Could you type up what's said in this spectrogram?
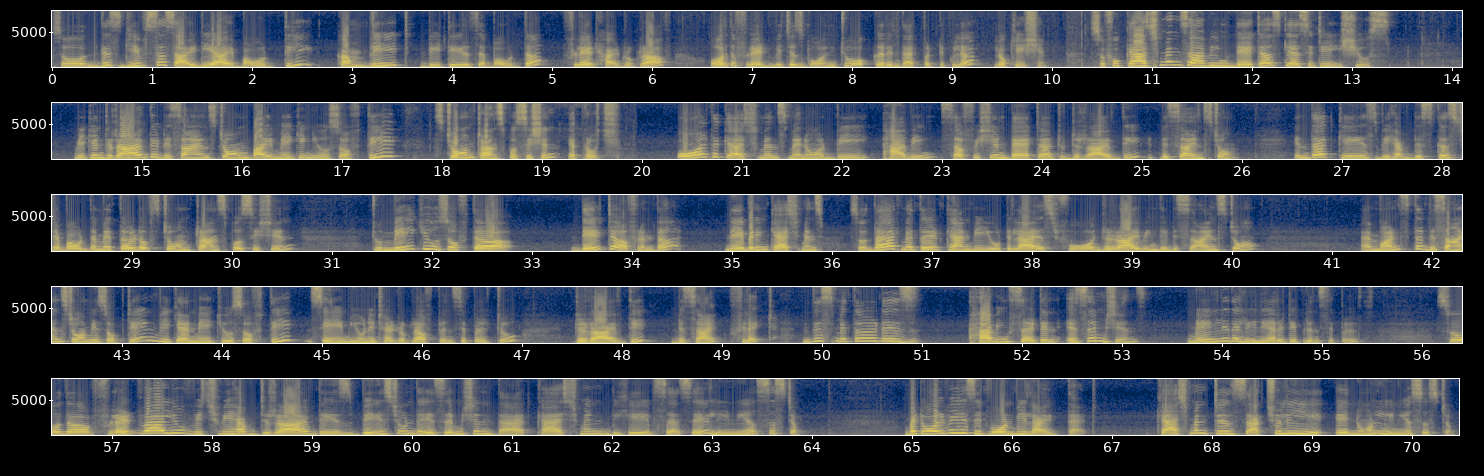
So, this gives us idea about the complete details about the flood hydrograph or the flood which is going to occur in that particular location. So, for catchments having data scarcity issues, we can derive the design storm by making use of the storm transposition approach. All the catchments may not be having sufficient data to derive the design storm. In that case, we have discussed about the method of storm transposition to make use of the data from the neighboring catchments. So, that method can be utilized for deriving the design storm and once the design storm is obtained, we can make use of the same unit hydrograph principle to derive the design flood. This method is having certain assumptions mainly the linearity principles. So, the flood value which we have derived is based on the assumption that catchment behaves as a linear system, but always it will not be like that. Catchment is actually a non-linear system.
